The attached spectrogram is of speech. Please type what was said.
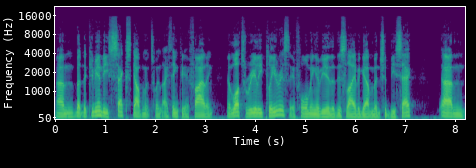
Um, but the community sacks governments when they think they're failing. And what's really clear is they're forming a view that this Labor government should be sacked. Um,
